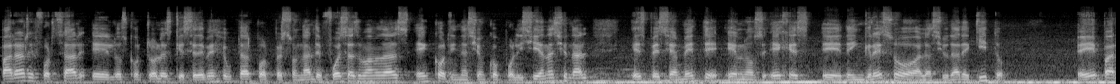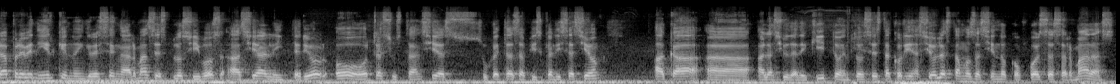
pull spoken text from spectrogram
para reforzar eh, los controles que se deben ejecutar por personal de Fuerzas Armadas en coordinación con Policía Nacional, especialmente en los ejes eh, de ingreso a la ciudad de Quito, eh, para prevenir que no ingresen armas explosivos hacia el interior o otras sustancias sujetas a fiscalización acá a, a la ciudad de Quito. Entonces, esta coordinación la estamos haciendo con Fuerzas Armadas.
